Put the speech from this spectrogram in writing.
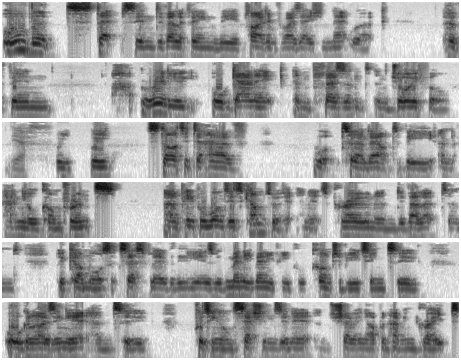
all the steps in developing the applied improvisation network have been really organic and pleasant and joyful. Yes. We we started to have what turned out to be an annual conference, and people wanted to come to it, and it's grown and developed and become more successful over the years, with many many people contributing to organising it and to putting on sessions in it and showing up and having great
